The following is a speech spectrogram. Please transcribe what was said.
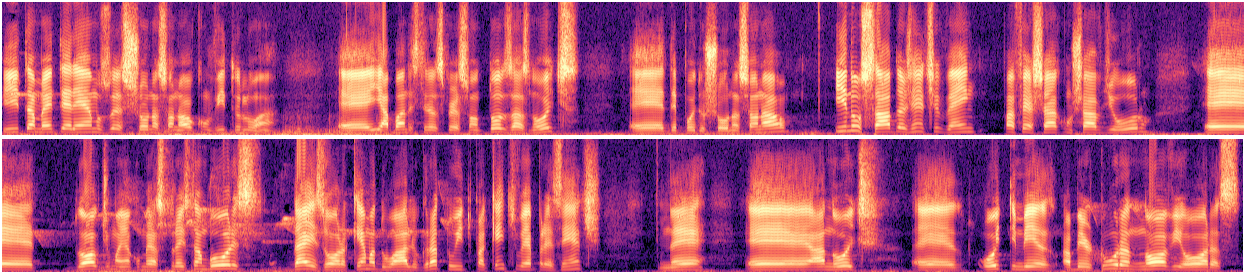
E também teremos esse show nacional com Vitor e Luan. É, e a banda Estrelas Persão todas as noites, é, depois do show nacional. E no sábado a gente vem para fechar com chave de ouro. É, logo de manhã começa os três tambores, 10 horas queima do alho gratuito para quem tiver presente, né? É, à noite, é, 8 e meia abertura, 9 horas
